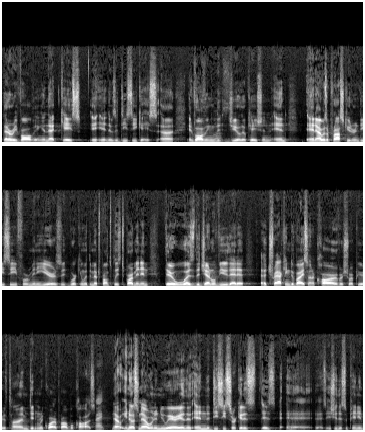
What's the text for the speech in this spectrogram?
that are evolving. In that case, i i there was a DC case uh, involving the geolocation. And, and I was a prosecutor in DC for many years, working with the Metropolitan Police Department. And there was the general view that a, a tracking device on a car over a short period of time didn't require probable cause. Right. Now, you know, so now we're in a new area, and the, and the DC Circuit is, is, uh, has issued this opinion.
